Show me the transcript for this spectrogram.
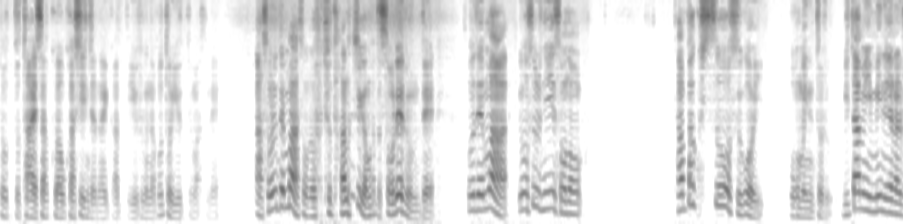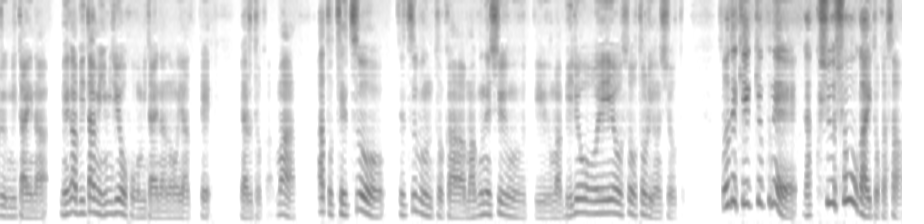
ちょっと対策がおかしいんじゃないかっていうふうなことを言ってますね。あ、それでまあ、その、ちょっと話がまたそれるんで、それでまあ、要するに、その、タンパク質をすごい多めに取る。ビタミン、ミネラルみたいな、メガビタミン療法みたいなのをやって、やるとか。まあ、あと鉄を、鉄分とかマグネシウムっていう、まあ、微量栄養素を取るようにしようと。それで結局ね、学習障害とかさ、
